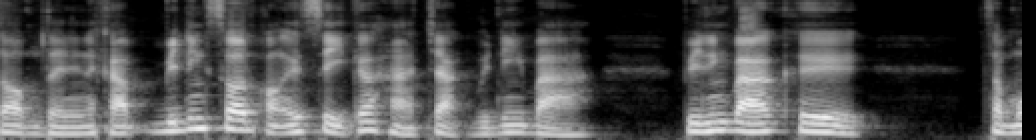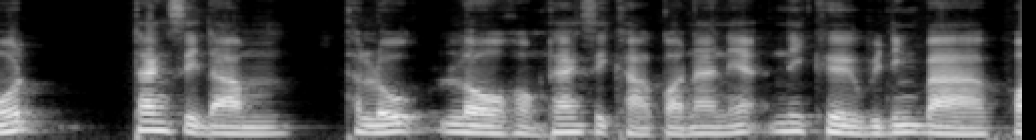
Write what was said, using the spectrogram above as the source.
ส้มตัวนี้นะครับ winning zone ของ S4 ก็หาจาก winning bar winning bar ก็คือ สมมติแท่งสีดำทะลุโลของแท่งสีขาวก่อนหน้านี้นี่คือ winning bar พอ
